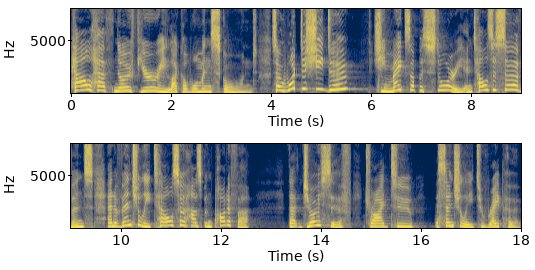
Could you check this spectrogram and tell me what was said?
Hell hath no fury like a woman scorned. So what does she do? She makes up a story and tells her servants and eventually tells her husband Potiphar that Joseph tried to essentially to rape her.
